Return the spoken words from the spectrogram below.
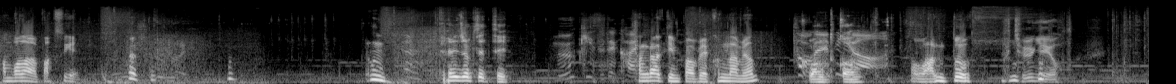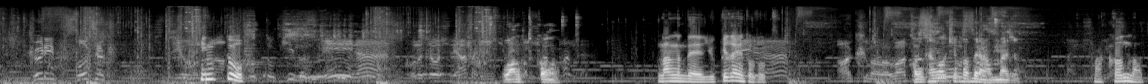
한 번 하면 빡세게. 편의점 세트 無傷で帰って 삼각김밥에 컵라면? 왕뚜껑. 어, 완뚜, 조용히 해요 クリップ装着 틴뚜. いいなこの調子であたり 왕뚜껑. 난 근데 육개장이 더 좋지. 그건 삼각김밥이랑 안 맞아. 아 그건 맞아.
